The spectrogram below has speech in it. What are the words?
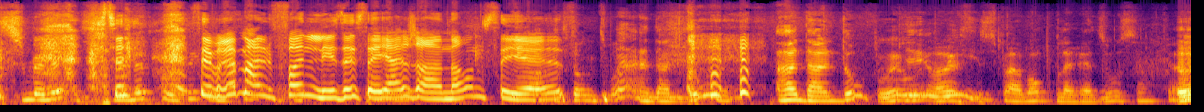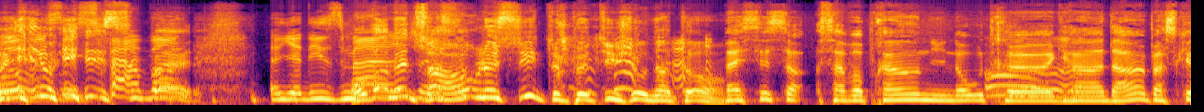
si je me mets, je me C'est vraiment le fun, les essayages en ondes. C'est. euh, Tourne-toi dans le dos. Ah, dans le dos? Oui, oui, ouais, oui. C'est super bon pour la radio, ça. Oui, oui, oui, c'est super super. bon. Il y a des On images. va mettre ça sur le site, petit Jonathan. Ben, c'est ça. Ça va prendre une autre Oh. euh, grandeur parce que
